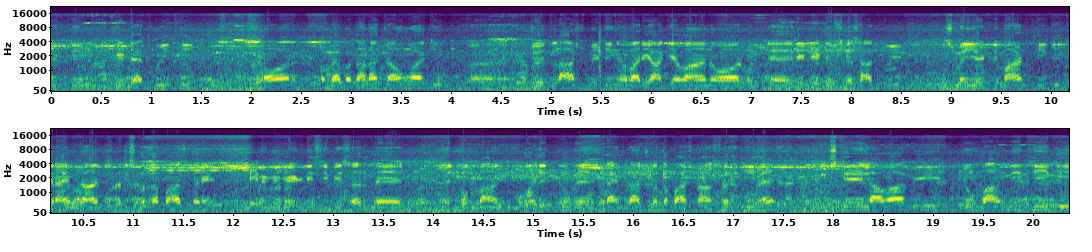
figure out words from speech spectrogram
विक्टिम की डेथ हुई थी। और मैं बताना चाहूँगा कि जो एक लास्ट मीटिंग हमारी आज्ञावान और उनके रिलेटिव्स के साथ हुई उसमें ये डिमांड थी कि क्राइम ब्रांच इसको तपास करें तो सी पी सर ने इनको मांग को देखते हुए क्राइम ब्रांच को तपास ट्रांसफ़र की है। उसके अलावा भी जो मांगनी थी कि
